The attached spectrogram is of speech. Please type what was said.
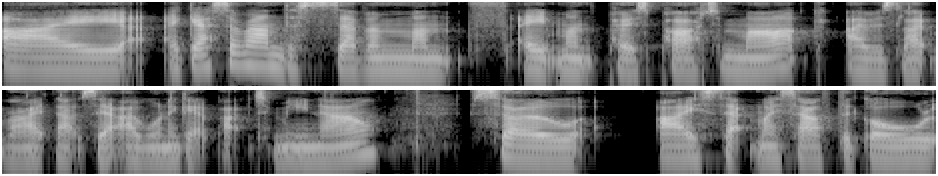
I I guess around the seven month, eight month postpartum mark, I was like, right, that's it. I want to get back to me now. So I set myself the goal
